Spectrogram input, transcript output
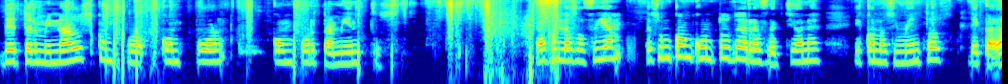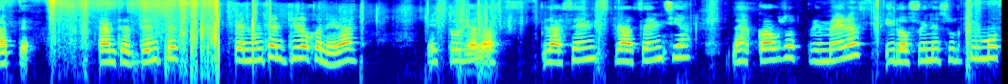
de determinados comportamientos. La filosofía es un conjunto de reflexiones y conocimientos de carácter trascendentes que en un sentido general estudia la la, esencia, las causas primeras y los fines últimos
